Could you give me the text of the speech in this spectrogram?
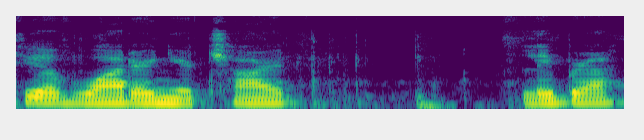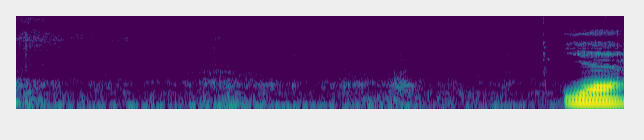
Of you have water in your chart. Libra. Yeah.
